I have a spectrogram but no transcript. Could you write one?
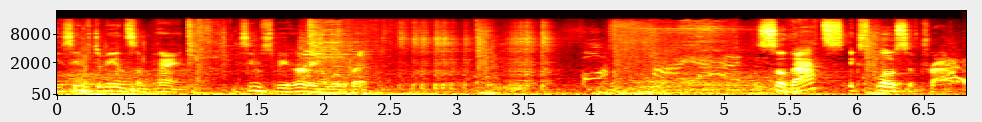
He seems to be in some pain. He seems to be hurting a little bit. So that's explosive trap.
